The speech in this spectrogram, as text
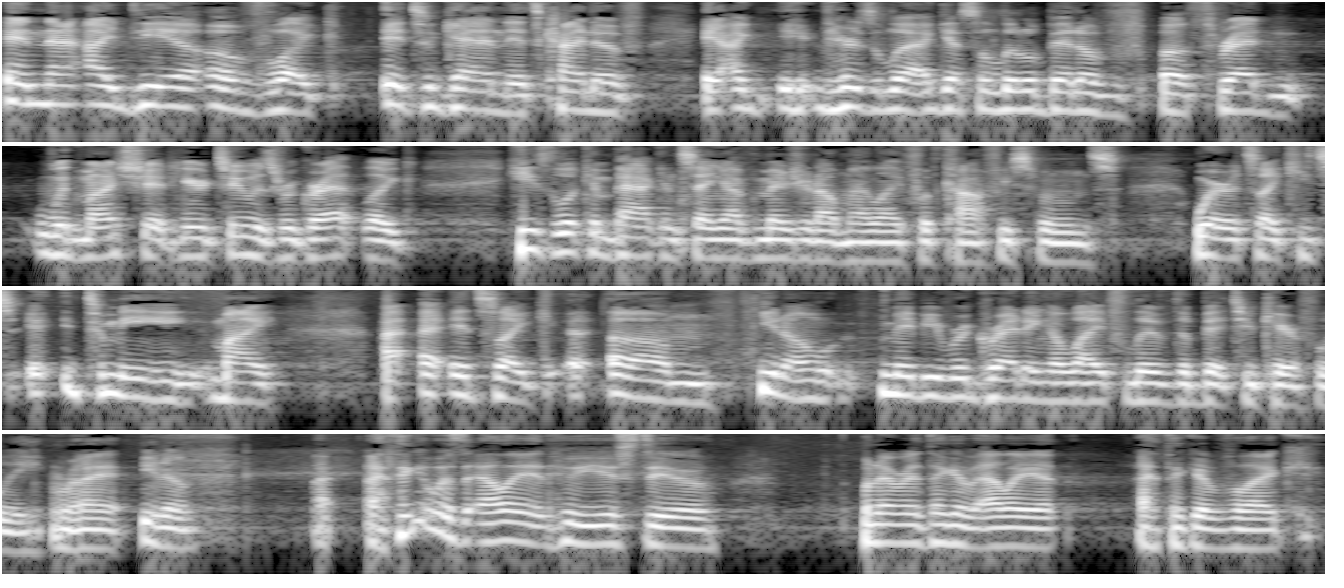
and that idea of like it's again, it's kind of I, here's a, I guess a little bit of a thread with my shit here too is regret. Like he's looking back and saying I've measured out my life with coffee spoons, where it's like he's it, to me my. It's like, um, you know, maybe regretting a life lived a bit too carefully. Right. You know, I, I think it was Eliot who used to. Whenever I think of Eliot, I think of like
